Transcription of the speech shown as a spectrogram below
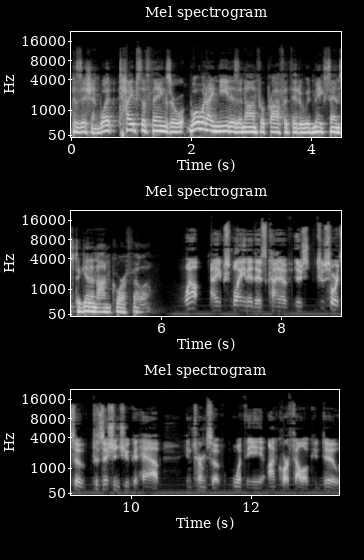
position? What types of things or what would I need as a non for profit that it would make sense to get an Encore fellow? Well, I explained it as kind of there's two sorts of positions you could have in terms of what the Encore fellow could do.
